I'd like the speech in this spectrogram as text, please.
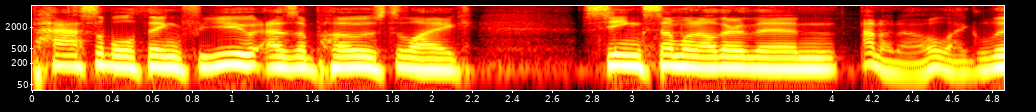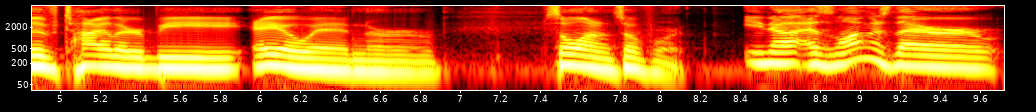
passable thing for you as opposed to like seeing someone other than I don't know, like Liv Tyler be Arwen or so on and so forth? you know, as long as they're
